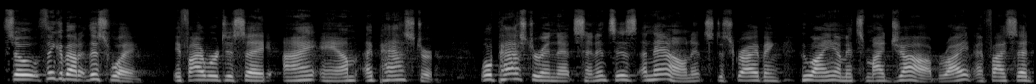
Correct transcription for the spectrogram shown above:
So think about it this way. If I were to say, I am a pastor, Well, pastor in that sentence is a noun. It's describing who I am. It's my job, right? If I said,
